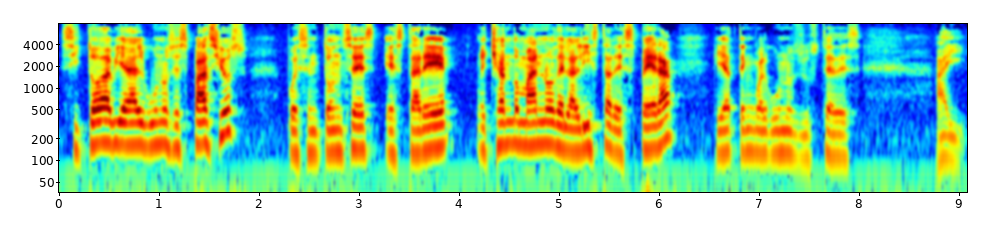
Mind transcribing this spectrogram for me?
si todavía hay algunos espacios, pues entonces estaré echando mano de la lista de espera, que ya tengo algunos de ustedes ahí.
